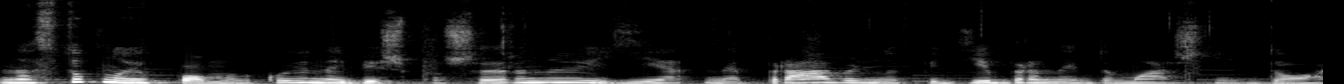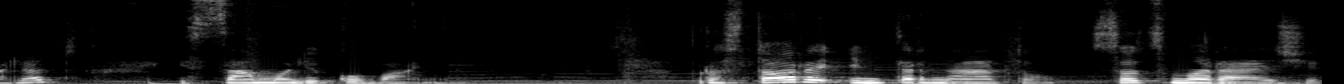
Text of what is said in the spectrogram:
Наступною помилкою, найбільш поширеною, є неправильно підібраний домашній догляд і самолікування. Простори інтернету, соцмережі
